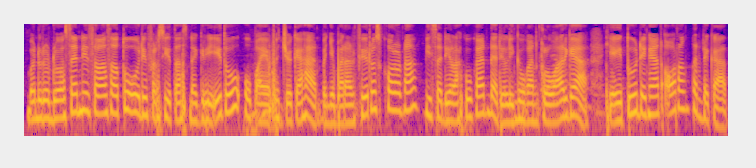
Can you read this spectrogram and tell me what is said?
Menurut dosen di salah satu universitas negeri itu, upaya pencegahan penyebaran virus corona bisa dilakukan dari lingkungan keluarga, yaitu dengan orang terdekat.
